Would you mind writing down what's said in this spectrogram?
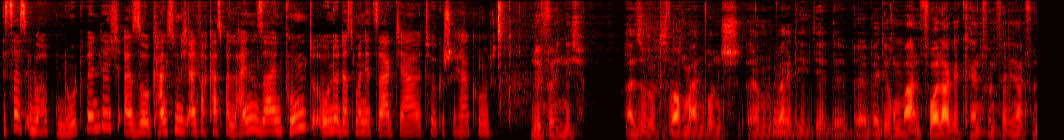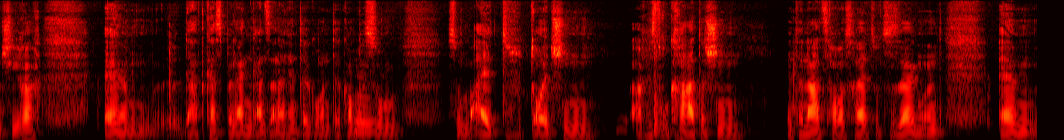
Ist das überhaupt notwendig? Also kannst du nicht einfach Kaspar Leinen sein, Punkt, ohne dass man jetzt sagt, ja, türkische Herkunft? Nö, finde ich nicht. Also das war auch mein Wunsch, ähm, mhm. weil die, der, der, wer die Romanvorlage kennt von Ferdinand von Schirach, ähm, da hat Kaspar Leinen einen ganz anderen Hintergrund. Der kommt mhm. aus so einem, so einem altdeutschen, aristokratischen Internatshaushalt sozusagen. Und ähm,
